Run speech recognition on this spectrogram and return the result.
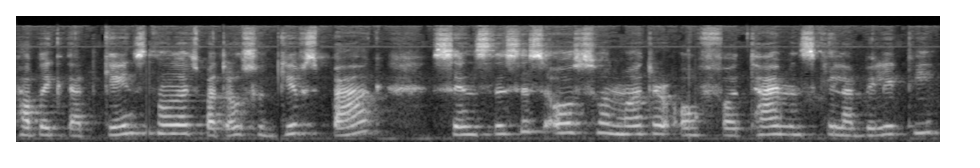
public that gains knowledge but also gives back, since this is also a matter of uh, time and scalability.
